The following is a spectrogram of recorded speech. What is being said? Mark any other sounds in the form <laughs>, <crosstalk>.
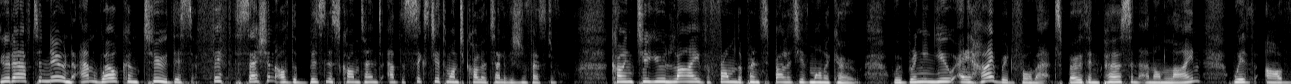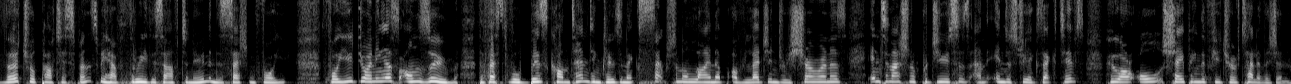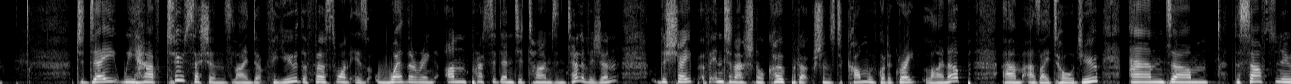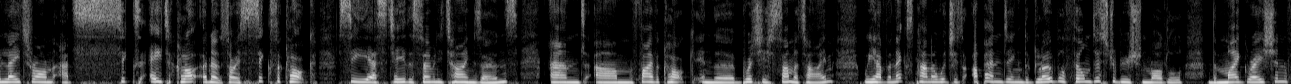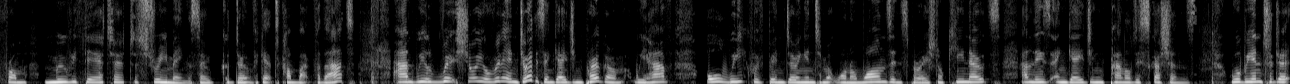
Good afternoon and welcome to this fifth session of the business content at the 60th Monte Carlo Television Festival coming to you live from the Principality of Monaco. We're bringing you a hybrid format, both in person and online, with our virtual participants. We have three this afternoon in this session for you. For you joining us on Zoom, the festival Biz Content includes an exceptional lineup of legendary showrunners, international producers, and industry executives who are all shaping the future of television. Today, we have two sessions lined up for you. The first one is Weathering Unprecedented Times in Television, the shape of international co productions to come. We've got a great lineup, um, as I told you. And um, this afternoon, later on at six, eight o'clock, uh, no, sorry, six o'clock CEST, there's so many time zones, and um, five o'clock in the British summertime, we have the next panel, which is upending the global film distribution model the migration from movie theatre to streaming. So don't forget to come back for that. And we'll sure you'll really enjoy this engaging program we have all week, we've been doing intimate one on ones, inspirational keynotes, and these engaging panel discussions. We'll be inter-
